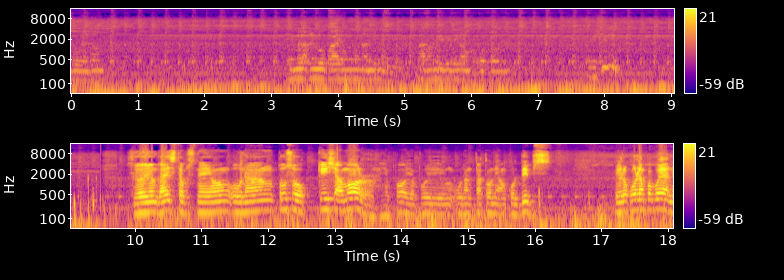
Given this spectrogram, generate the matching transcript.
gawin doon. Eh, malaking lupa yung nandun eh. Parang bibili lang ang kaputol. So yun guys, tapos na yung unang tusok, Keisha Amor. Yan po, yan po yung unang tattoo ni Uncle Bibs. Pero kulang pa po yan,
